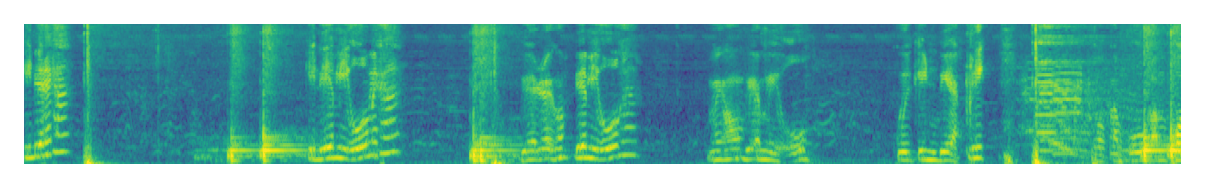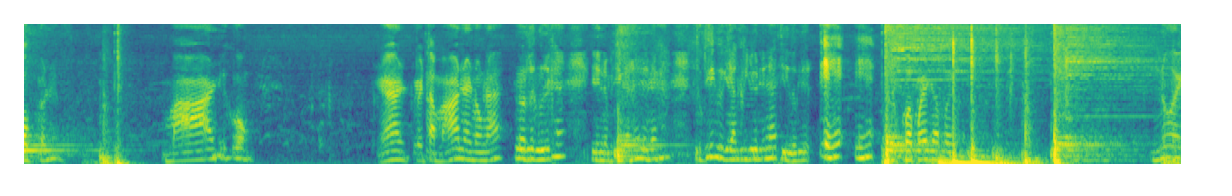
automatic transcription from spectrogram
กินเบียร์อะไรคะกินเบียร์มีโอไหมคะเบียร์อะไรก็เบียร์มีโอค่ะไม่เอาเบียร์หมิวคุยกินเบียร์คลิกพวกกำปูกำปบกันนะหมานี่กงนะไปทำหมาในอยน้องนะเราจะรู้เลยค่ะเรียนนำไปกันได้เลยนะคะทุกที่ทุกอย่างคืออยู่ในหน้าที่เราเรียนเอ๊ะเอ๊ะก็ไปทำไมเหนื่อย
